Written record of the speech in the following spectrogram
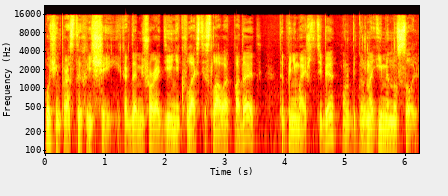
очень простых вещей. И когда мишура денег, власти, славы отпадает, ты понимаешь, что тебе, может быть, нужна именно соль.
